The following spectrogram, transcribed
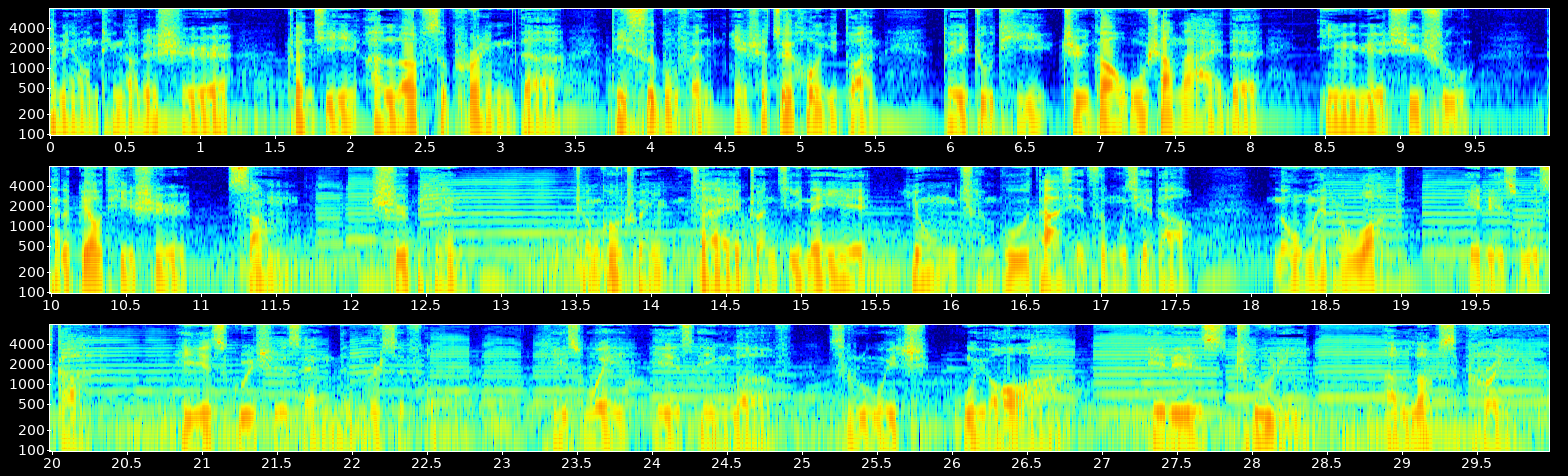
下面我们听到的是专辑《A Love Supreme》的第四部分，也是最后一段对主题至高无上的爱的音乐叙述。它的标题是《Some 诗篇》。John Coltrane 在专辑内页用全部大写字母写道：“No matter what, it is with God. He is gracious and merciful. His way is in love, through which we all are. It is truly a love supreme.”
